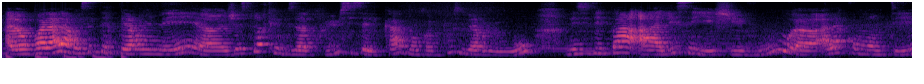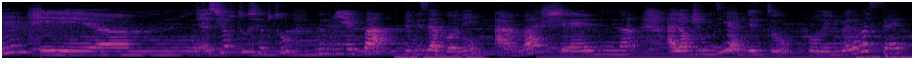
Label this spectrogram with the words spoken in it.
alors voilà, la recette est terminée. Euh, j'espère qu'elle vous a plu. Si c'est le cas, donc un pouce vers le haut. N'hésitez pas à l'essayer chez vous, euh, à la commenter et surtout, surtout, n'oubliez pas de vous abonner à ma chaîne. Alors, je vous dis à bientôt pour de nouvelles recettes.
